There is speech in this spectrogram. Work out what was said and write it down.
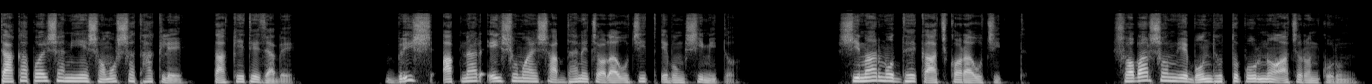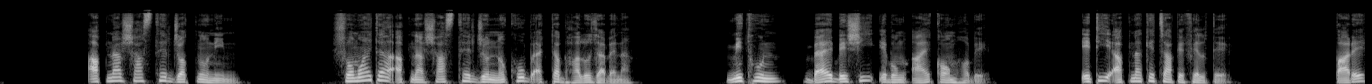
টাকা পয়সা নিয়ে সমস্যা থাকলে, তা কেটে যাবে। বৃষ, আপনার এই সময় সাবধানে চলা উচিত এবং সীমিত। সীমার মধ্যে কাজ করা উচিত। সবার সঙ্গে বন্ধুত্বপূর্ণ আচরণ করুন। আপনার স্বাস্থ্যের যত্ন নিন। সময়টা আপনার স্বাস্থ্যের জন্য খুব একটা ভালো যাবে না। মিথুন, ব্যয় বেশি এবং আয় কম হবে। এটি আপনাকে চাপে ফেলতে পারে।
